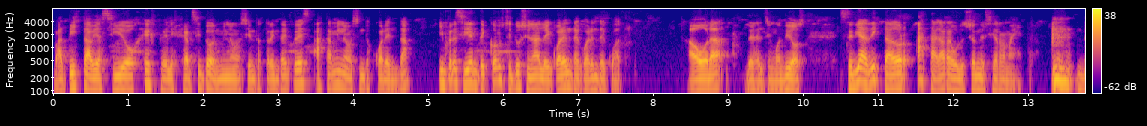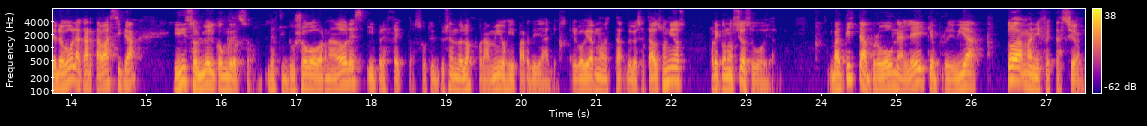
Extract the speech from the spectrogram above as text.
Batista había sido jefe del ejército en 1933 hasta 1940 y presidente constitucional del 40 al 44. Ahora, desde el 52, sería dictador hasta la revolución de Sierra Maestra. Derogó la Carta Básica y disolvió el Congreso. Destituyó gobernadores y prefectos, sustituyéndolos por amigos y partidarios. El gobierno de los Estados Unidos reconoció su gobierno. Batista aprobó una ley que prohibía toda manifestación.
